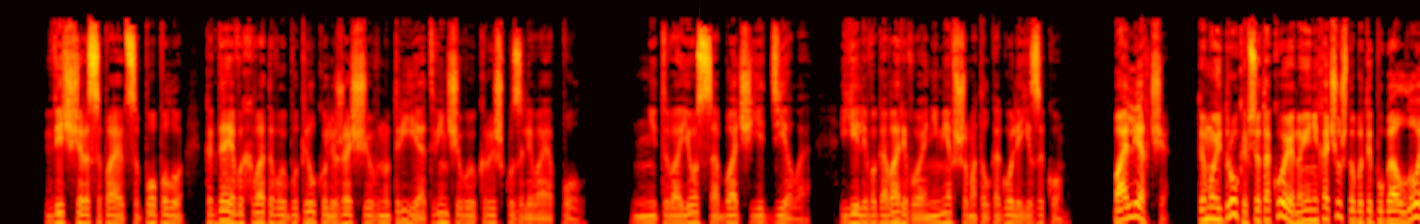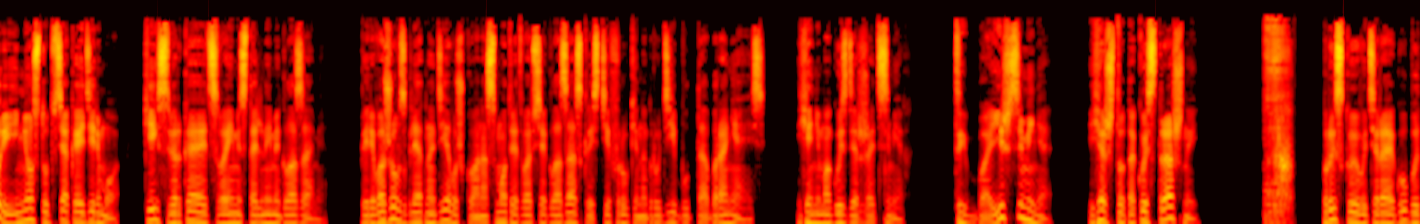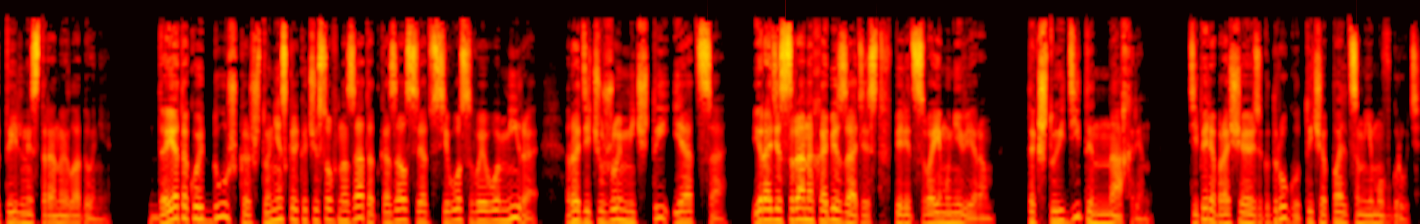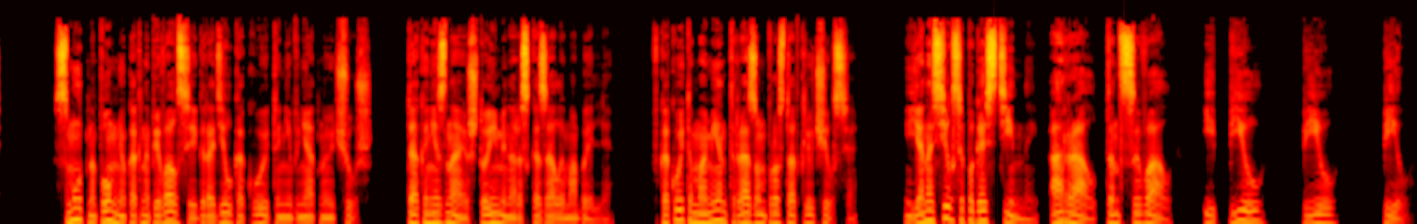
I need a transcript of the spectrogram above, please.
Вещи рассыпаются по полу, когда я выхватываю бутылку, лежащую внутри, и отвинчиваю крышку, заливая пол. «Не твое собачье дело», — еле выговариваю онемевшим от алкоголя языком. «Полегче! Ты мой друг и все такое, но я не хочу, чтобы ты пугал Лори и нес тут всякое дерьмо». Кей сверкает своими стальными глазами. Перевожу взгляд на девушку, она смотрит во все глаза, скрестив руки на груди, будто обороняясь. Я не могу сдержать смех. «Ты боишься меня? Я что, такой страшный?» Прыскаю, вытирая губы тыльной стороной ладони. Да я такой душка, что несколько часов назад отказался от всего своего мира ради чужой мечты и отца, и ради сраных обязательств перед своим универом. Так что иди ты нахрен. Теперь обращаюсь к другу, тыча пальцем ему в грудь. Смутно помню, как напивался и городил какую-то невнятную чушь. Так и не знаю, что именно рассказал им о Белле. В какой-то момент разум просто отключился — я носился по гостиной, орал, танцевал и пил, пил, пил.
